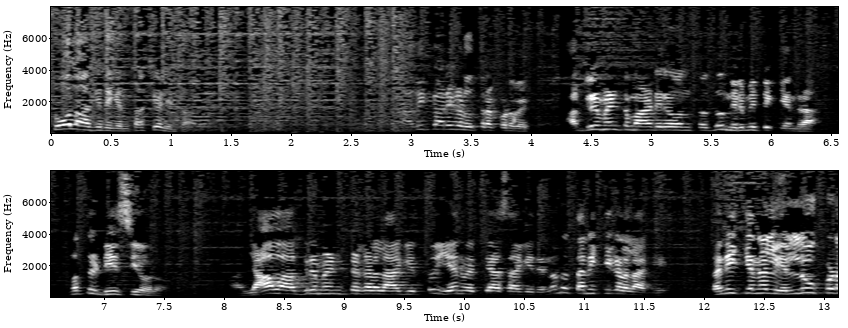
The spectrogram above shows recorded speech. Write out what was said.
ಸೋಲಾಗಿದೆ ಅಂತ ಹೇಳಿದ್ದಾರೆ ಅಧಿಕಾರಿಗಳು ಉತ್ತರ ಕೊಡಬೇಕು. ಅಗ್ರಿಮೆಂಟ್ ಮಾಡಿರುವಂತದ್ದು ನಿರ್ಮಿತಿ ಕೇಂದ್ರ ಮತ್ತು ಡಿಸಿ ಅವರು. ಯಾವ ಅಗ್ರಿಮೆಂಟ್ಗಳಲ್ಲಾಗಿತ್ತು ಏನ್ ವ್ಯತ್ಯಾಸ ಆಗಿದೆ ಅನ್ನೋದು ತನಿಖೆಗಳಾಗಿ ತನಿಖೆನಲ್ಲಿ ಎಲ್ಲೂ ಕೂಡ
